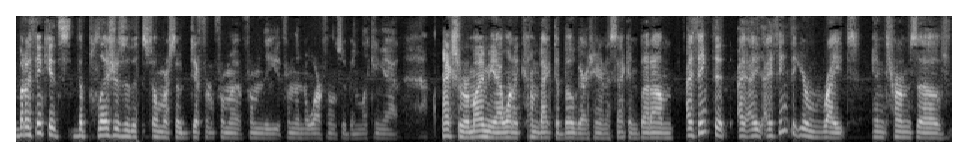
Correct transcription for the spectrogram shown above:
but I think it's the pleasures of this film are so different from a, from the from the noir films we've been looking at. Actually, remind me, I want to come back to Bogart here in a second, but um, I think that I, I think that you're right in terms of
